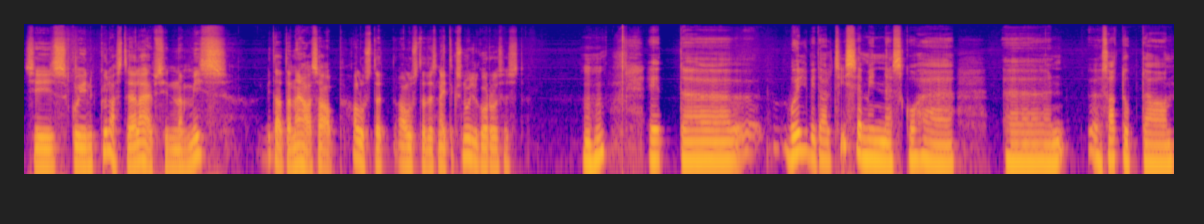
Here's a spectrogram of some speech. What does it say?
siis kui nüüd külastaja läheb sinna, mis, mida ta näha saab, alustad, alustades näiteks nullkorrusest mm? -hmm. Et äh, võlvide alt sisse minnes kohe äh, satub ta äh,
